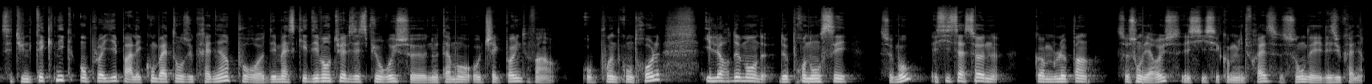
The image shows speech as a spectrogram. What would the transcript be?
c'est une technique employée par les combattants ukrainiens pour euh, démasquer d'éventuels espions russes, euh, notamment au checkpoint, enfin au point de contrôle. Ils leur demandent de prononcer ce mot, et si ça sonne comme le pain, ce sont des Russes, et si c'est comme une fraise, ce sont des, Ukrainiens.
